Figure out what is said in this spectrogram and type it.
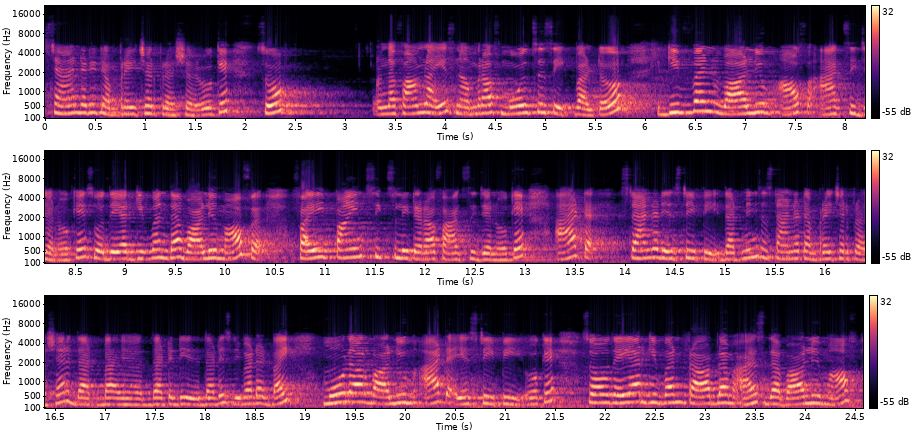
standard temperature pressure. Okay? So and the formula is number of moles is equal to given volume of oxygen okay? So they are given the volume of 5.6 liter of oxygen okay? At standard stp that means standard temperature pressure that by uh, that that is divided by molar volume at stp okay? So they are given problem as the volume of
